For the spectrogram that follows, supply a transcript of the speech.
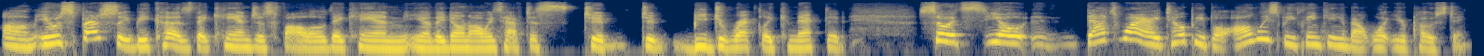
Um, especially because they can just follow. They can, you know, they don't always have to to to be directly connected. So it's, you know, that's why I tell people always be thinking about what you're posting.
